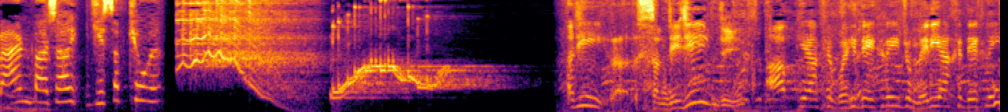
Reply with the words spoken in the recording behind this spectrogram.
बैंड बाजा ये सब क्यों है? अजी समझी जी जी। आपकी आँखें वही देख रही जो मेरी आँखें देख रही?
